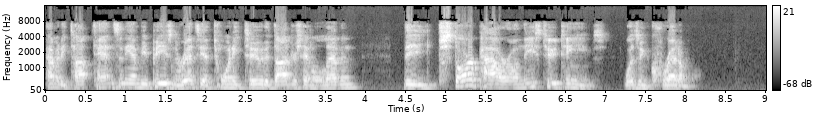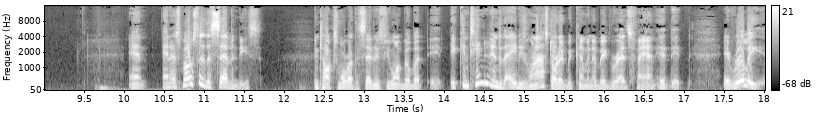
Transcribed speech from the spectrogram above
how many top tens in the MVPs, and the Reds had 22. The Dodgers had 11. The star power on these two teams was incredible. And and it's mostly the 70s. Can talk some more about the 70s if you want, Bill, but it, it continued into the 80s when I started becoming a big Reds fan. It it it really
